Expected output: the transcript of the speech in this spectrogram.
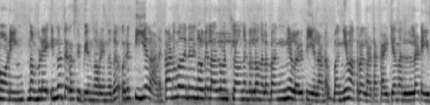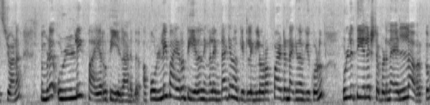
മോർണിംഗ് നമ്മുടെ ഇന്നത്തെ റെസിപ്പി എന്ന് പറയുന്നത് ഒരു തീയലാണ്. കാണുമ്പോൾ തന്നെ നിങ്ങൾക്ക് എല്ലാവർക്കും മനസ്സിലാവുന്നുണ്ടല്ലോ. നല്ല ഭംഗിയുള്ള ഒരു തീയലാണ്. ഭംഗി മാത്രമല്ല കേട്ടോ കഴിക്കാൻ നല്ല ടേസ്റ്റുമാണ് നമ്മുടെ ഉള്ളി പയർ തീയലാണിത്. അപ്പോൾ ഉള്ളി പയർ തീയൽ നിങ്ങൾ ഉണ്ടാക്കി നോക്കിയിട്ടില്ലെങ്കിൽ ഉറപ്പായിട്ട് ഉണ്ടാക്കി നോക്കിക്കോളൂ. ഉള്ളി തീയൽ ഇഷ്ടപ്പെടുന്ന എല്ലാവർക്കും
